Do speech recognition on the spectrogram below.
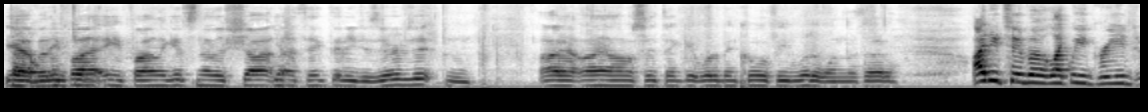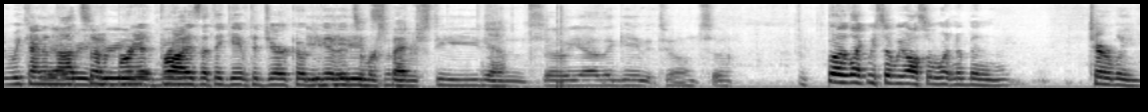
Yeah, title. but he, fi- he finally gets another shot, and Yep. I think that he deserves it. And I I honestly think it would have been cool if he would have won the title. I do too, but like we agreed, we kind of Yeah, not so agreed bri- that- prize that they gave it to Jericho to give it some respect. prestige, Yeah. and so yeah, they gave it to him. So But like we said, we also wouldn't have been terribly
